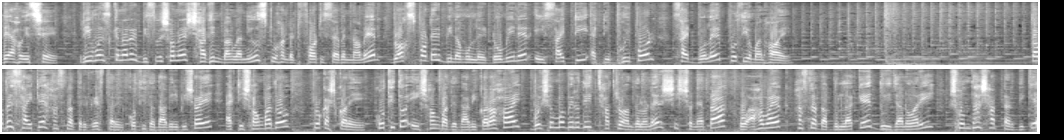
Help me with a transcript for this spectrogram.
দেয়া হয়েছে। রিউমার স্ক্যানারের বিশ্লেষণে স্বাধীন বাংলা নিউজ টু নামের ব্লগ স্পটের বিনামূল্যে ডোমিনের এই সাইটটি একটি ভুইপোর সাইট বলে প্রতীয়মান হয়। তবে সাইটে হাসনাতের গ্রেফতারের কথিত দাবির বিষয়ে একটি সংবাদও প্রকাশ করে। কথিত এই সংবাদে দাবি করা হয়, বৈষম্য বিরোধী ছাত্র আন্দোলনের শীর্ষ নেতা ও আহ্বায়ক হাসনাত আবদুল্লাহকে দুই জানুয়ারি সন্ধ্যা সাতটার দিকে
